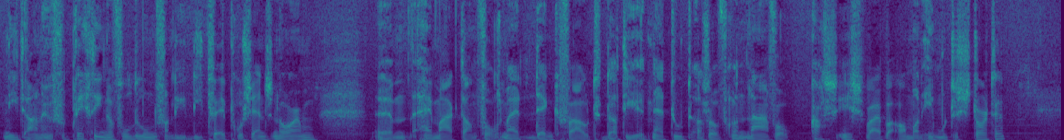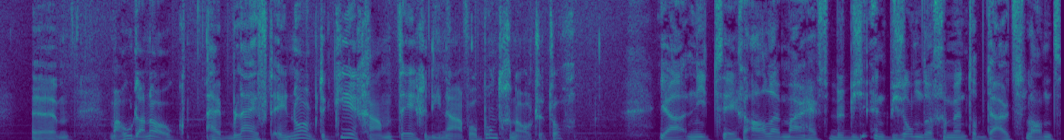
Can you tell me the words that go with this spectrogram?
niet aan hun verplichtingen voldoen, van die, die 2%-norm. Um, hij maakt dan volgens mij de denkfout dat hij het net doet alsof er een NAVO-kas is waar we allemaal in moeten storten. Um, maar hoe dan ook, hij blijft enorm tekeer gaan tegen die NAVO-bondgenoten, toch? Ja, niet tegen alle, maar heeft in het bijzonder gemunt op Duitsland,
